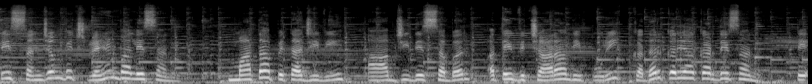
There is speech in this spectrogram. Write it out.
ਤੇ ਸੰਜਮ ਵਿੱਚ ਰਹਿਣ ਵਾਲੇ ਸਨ। ਮਾਤਾ ਪਿਤਾ ਜੀ ਵੀ ਆਪ ਜੀ ਦੇ ਸਬਰ ਅਤੇ ਵਿਚਾਰਾਂ ਦੀ ਪੂਰੀ ਕਦਰ ਕਰਿਆ ਕਰਦੇ ਸਨ ਤੇ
